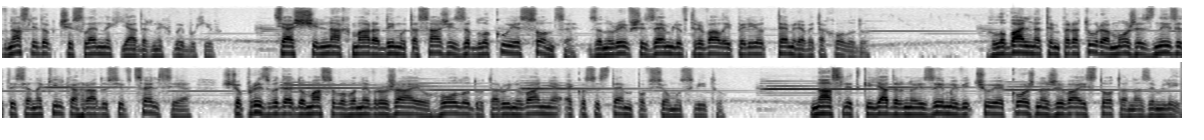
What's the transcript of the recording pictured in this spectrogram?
внаслідок численних ядерних вибухів. Ця щільна хмара диму та сажі заблокує сонце, зануривши землю в тривалий період темряви та холоду. Глобальна температура може знизитися на кілька градусів Цельсія, що призведе до масового неврожаю, голоду та руйнування екосистем по всьому світу. Наслідки ядерної зими відчує кожна жива істота на землі,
